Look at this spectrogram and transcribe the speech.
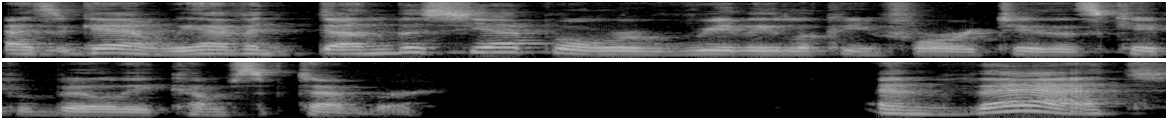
as again, we haven't done this yet, but we're really looking forward to this capability come September. And that,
